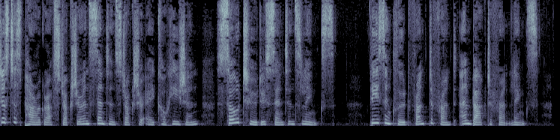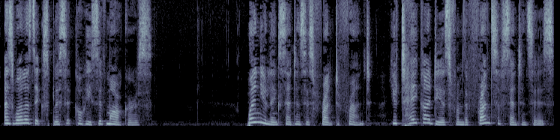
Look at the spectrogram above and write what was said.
Just as paragraph structure and sentence structure aid cohesion, so too do sentence links. These include front-to-front -front and back-to-front links, as well as explicit cohesive markers. When you link sentences front to front, you take ideas from the fronts of sentences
